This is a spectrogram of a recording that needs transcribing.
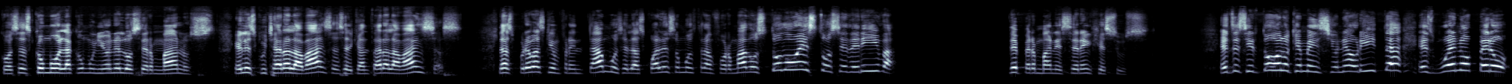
cosas como la comunión de los hermanos, el escuchar alabanzas, el cantar alabanzas, las pruebas que enfrentamos, en las cuales somos transformados, todo esto se deriva de permanecer en Jesús. Es decir, todo lo que mencioné ahorita es bueno, pero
